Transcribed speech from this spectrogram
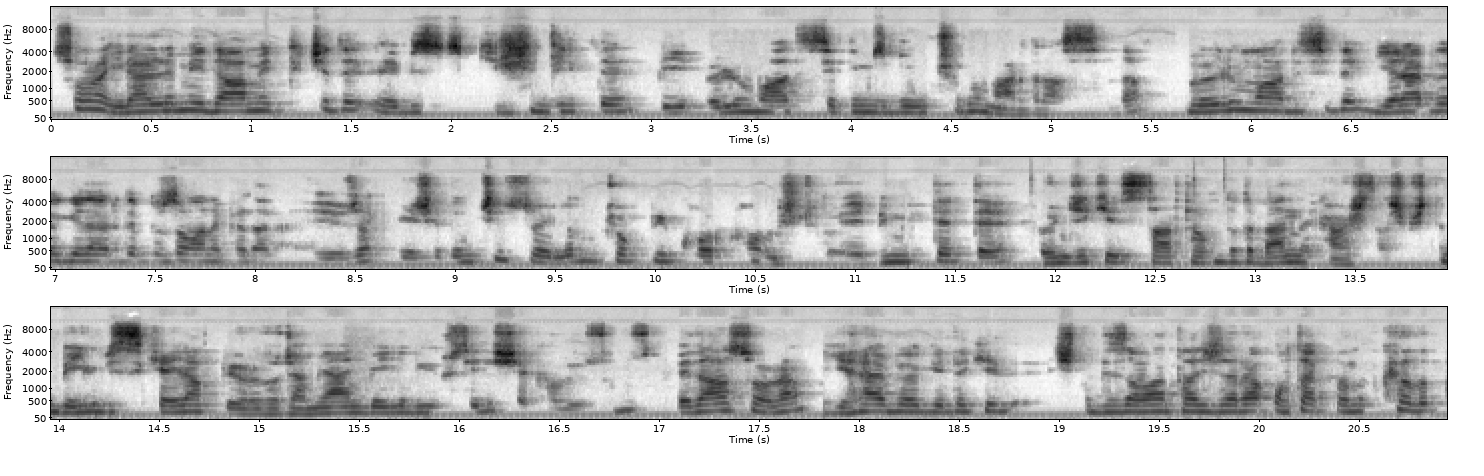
Sonra ilerlemeye devam ettikçe de e, biz girişimcilikte bir ölüm vadisi dediğimiz bir uçurum vardır aslında. Bu ölüm vadisi de yerel bölgelerde bu zamana kadar e, özellikle yaşadığım için söylüyorum çok büyük korku olmuştur. E, bir müddet de önceki startup'ımda da ben de karşılaşmıştım. Belli bir scale up diyoruz hocam. Yani belli bir yükseliş yakalıyorsunuz ve daha sonra yerel bölgedeki işte dezavantajlara odaklanıp kalıp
